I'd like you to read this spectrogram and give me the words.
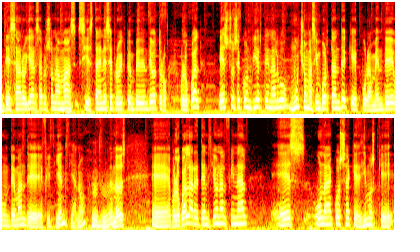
desarrollar esa persona más si está en ese proyecto en vez de otro. Por lo cual, esto se convierte en algo mucho más importante que puramente un tema de eficiencia, ¿no? Entonces, eh, por lo cual la retención al final es una cosa que decimos que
